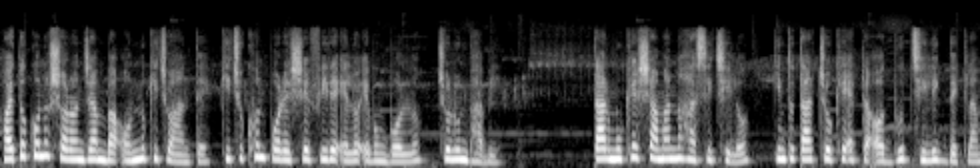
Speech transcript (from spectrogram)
হয়তো কোনো সরঞ্জাম বা অন্য কিছু আনতে, কিছুক্ষণ পরে সে ফিরে এলো এবং বলল, চলুন ভাবি। তার মুখে সামান্য হাসি ছিল, কিন্তু তার চোখে একটা অদ্ভুত ঝিলিক দেখলাম,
